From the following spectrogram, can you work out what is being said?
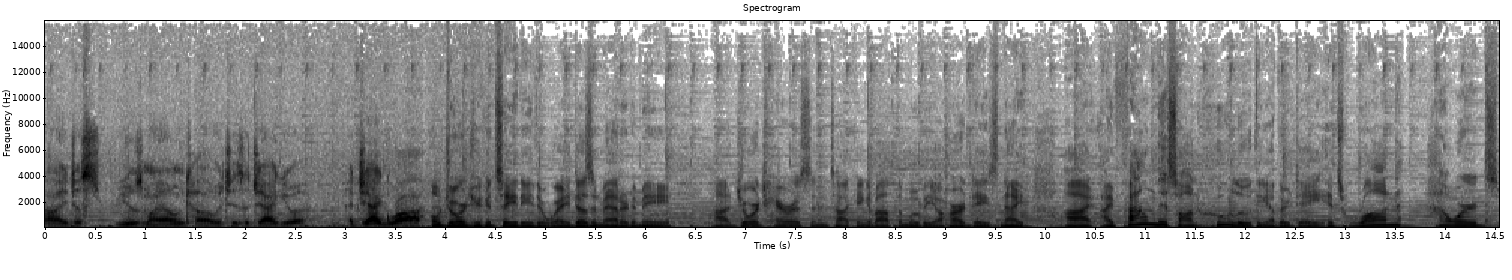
I just use my own car, which is a Jaguar a Jaguar. Oh, George, you could say it either way. It doesn't matter to me. Uh, George Harrison talking about the movie A Hard Day's Night. Uh, I found this on Hulu the other day. It's Ron Howard's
